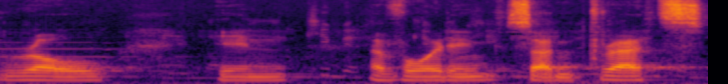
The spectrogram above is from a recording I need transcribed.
role in avoiding certain threats,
